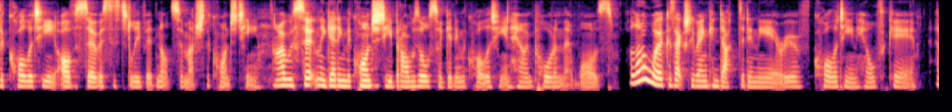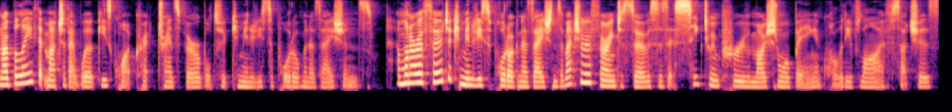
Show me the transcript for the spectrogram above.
the quality of services delivered, not so much the quantity. I was certainly getting the quantity, but I was also getting the quality and how important that was. A lot of work has actually been conducted in the area of quality in healthcare, and I believe that much of that work is quite transferable to community support organisations. And when I refer to community support organisations, I'm actually referring to services that seek to improve emotional well-being and quality of life, such as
